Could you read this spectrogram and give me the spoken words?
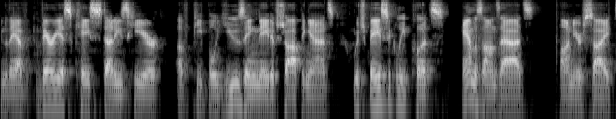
you know, they have various case studies here of people using native shopping ads, which basically puts Amazon's ads on your site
